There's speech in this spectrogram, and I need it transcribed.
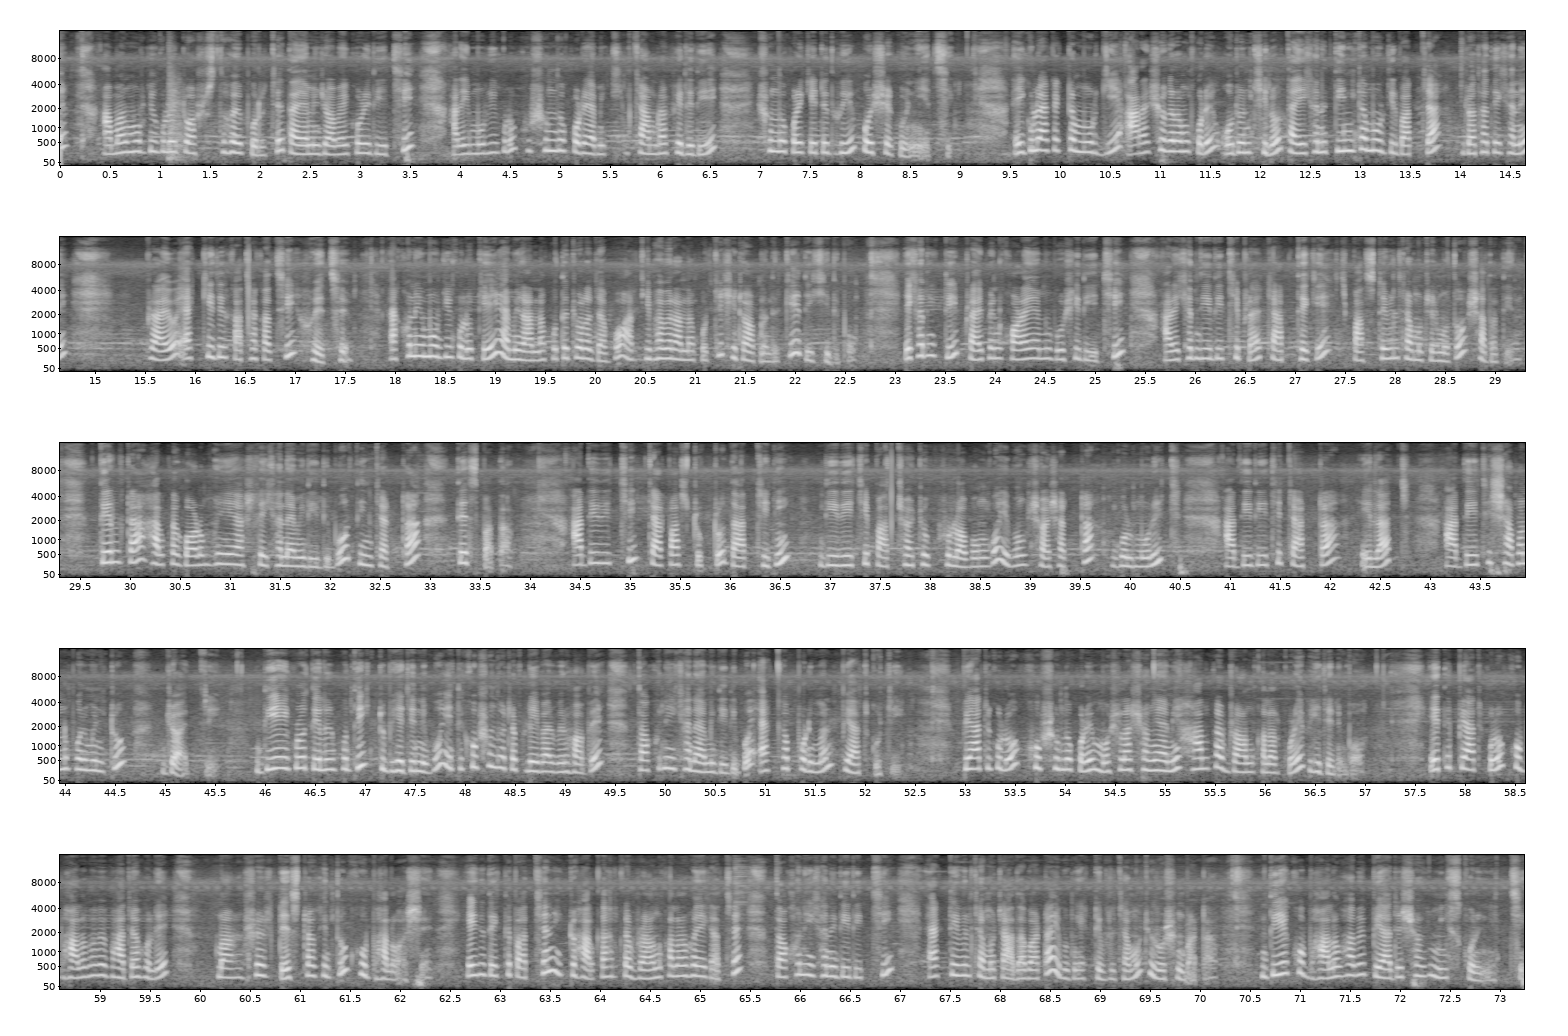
আমার মুরগিগুলো একটু অসুস্থ হয়ে পড়েছে, তাই আমি জবাই করে দিয়েছি। আর এই মুরগিগুলো খুব সুন্দর করে আমি চামড়া ফেলে দিয়ে সুন্দর করে কেটে ধুয়ে পরিষ্কার করে নিয়েছি। এইগুলো এক একটা মুরগি আড়াইশো গ্রাম করে ওজন ছিল, তাই এখানে তিনটা মুরগির বাচ্চা যথাৎ এখানে প্রায় এক কেজির কাছাকাছি হয়েছে। এখন এই মুরগিগুলোকে আমি রান্না করতে চলে যাব আর কীভাবে রান্না করছি সেটাও আপনাদেরকে দেখিয়ে দেবো। এখানে একটি ফ্রাই প্যান কড়াই আমি বসিয়ে দিয়েছি আর এখানে দিয়ে দিচ্ছি প্রায় চার থেকে পাঁচ টেবিল চামচের মতো সাদা তেল। তেলটা হালকা গরম হয়ে আসলে এখানে আমি দিয়ে দিব তিন চারটা তেজপাতা। আর দিয়ে দিচ্ছি চার পাঁচ টুকরো দারচিনি, দিয়ে দিয়েছি পাঁচ ছয় টুকরো লবঙ্গ এবং ছয় সাতটা গোলমরিচ, আর দিয়ে দিয়েছি চারটা এলাচ, আর দিয়েছি সামান্য পরিমাণ একটু জয়ত্রী। দিয়ে এগুলো তেলের মধ্যে একটু ভেজে নিব, এতে খুব সুন্দর একটা ফ্লেভার বের হবে। তখনই এখানে আমি দিয়ে দিব এক কাপ পরিমাণ পেঁয়াজ কুচি। পেঁয়াজগুলো খুব সুন্দর করে মশলার সঙ্গে আমি হালকা ব্রাউন কালার করে ভেজে নেব। এতে পেঁয়াজগুলো খুব ভালোভাবে ভাজা হলে মাংসের টেস্টটাও কিন্তু খুব ভালো আসে। এই যে দেখতে পাচ্ছেন, একটু হালকা হালকা ব্রাউন কালার হয়ে গেছে। তখন এখানে দিয়ে দিচ্ছি এক টেবিল চামচ আদা বাটা এবং এক টেবিল চামচ রসুন বাটা। দিয়ে খুব ভালোভাবে পেঁয়াজের সঙ্গে মিক্স করে নিচ্ছি।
